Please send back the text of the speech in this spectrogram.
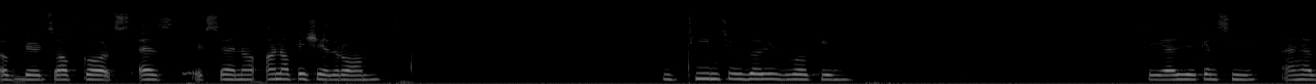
updates, of course, as it's an uh, unofficial ROM. Theme chooser is working. See, as you can see, I have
